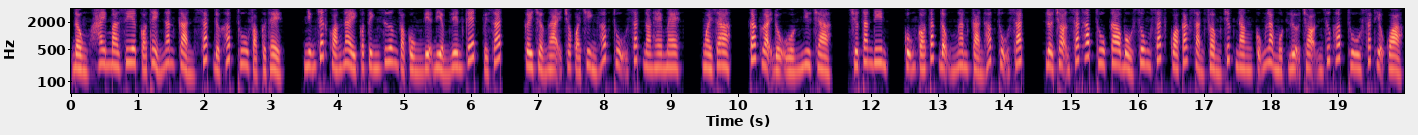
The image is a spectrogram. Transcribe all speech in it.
đồng hay magie có thể ngăn cản sắt được hấp thu vào cơ thể. Những chất khoáng này có tính dương và cùng địa điểm liên kết với sắt, gây trở ngại cho quá trình hấp thụ sắt non heme. Ngoài ra, các loại đồ uống như trà, chứa tannin cũng có tác động ngăn cản hấp thụ sắt. Lựa chọn sắt hấp thu cao bổ sung sắt qua các sản phẩm chức năng cũng là một lựa chọn giúp hấp thu sắt hiệu quả.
